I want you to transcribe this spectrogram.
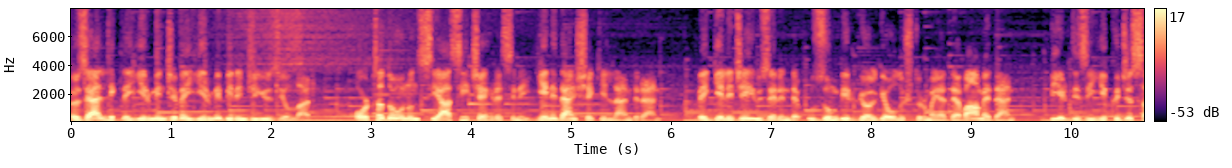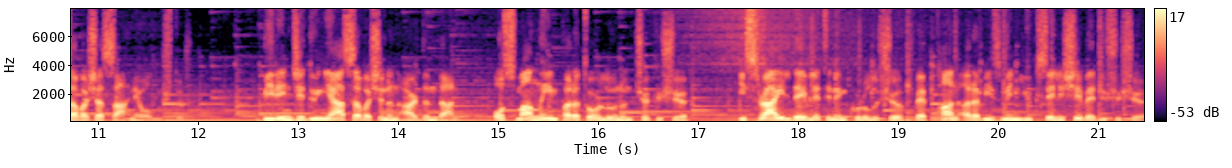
Özellikle 20. ve 21. yüzyıllar, Orta Doğu'nun siyasi çehresini yeniden şekillendiren ve geleceği üzerinde uzun bir gölge oluşturmaya devam eden bir dizi yıkıcı savaşa sahne olmuştur. Birinci Dünya Savaşı'nın ardından Osmanlı İmparatorluğu'nun çöküşü, İsrail Devleti'nin kuruluşu ve Pan-Arabizmin yükselişi ve düşüşü,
